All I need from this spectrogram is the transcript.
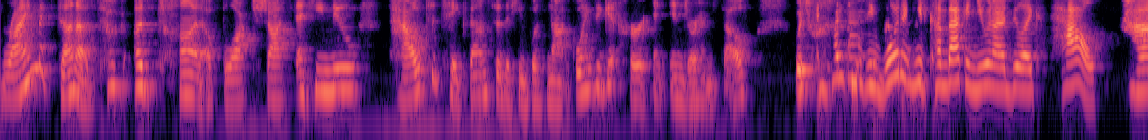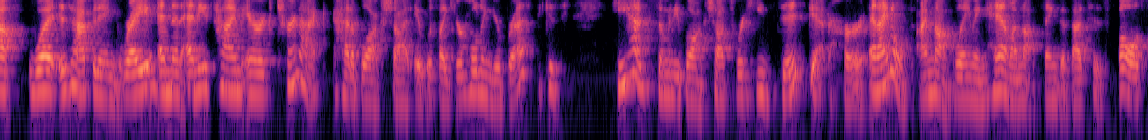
Ryan McDonagh took a ton of blocked shots and he knew how to take them so that he was not going to get hurt and injure himself. Which sometimes he would, and he'd come back, and you and I'd be like, "How? How? What is happening?" Right? Mm-hmm. And then anytime Erik Cernak had a block shot, it was like you're holding your breath because he had so many block shots where he did get hurt. And I don't, I'm not blaming him. I'm not saying that that's his fault,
